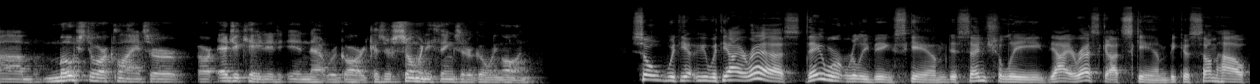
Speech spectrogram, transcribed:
um, most of our clients are are educated in that regard because there's so many things that are going on. So with the with the IRS, they weren't really being scammed. Essentially, the IRS got scammed because somehow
